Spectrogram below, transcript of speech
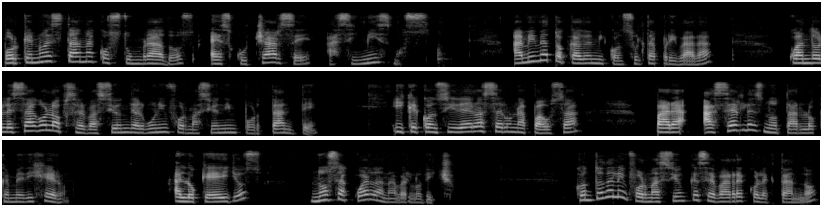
porque no están acostumbrados a escucharse a sí mismos. A mí me ha tocado en mi consulta privada, cuando les hago la observación de alguna información importante y que considero hacer una pausa, para hacerles notar lo que me dijeron, a lo que ellos no se acuerdan haberlo dicho. Con toda la información que se va recolectando,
